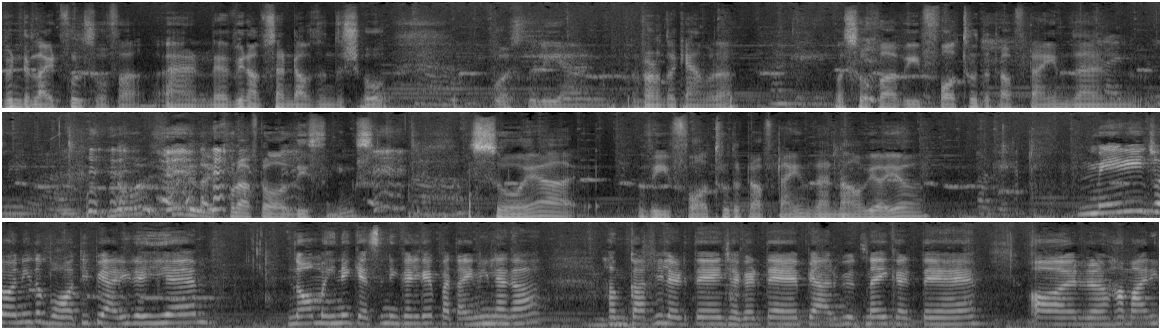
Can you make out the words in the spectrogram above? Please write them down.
been delightful so far, and there have been ups and downs in the show, personally and in front of the camera. But so far, we fought through the tough times, and no, it's been delightful after all these things. So yeah, we fought through the tough times, and now we are here. मेरी जर्नी तो बहुत ही प्यारी रही है नौ महीने कैसे निकल गए पता ही नहीं लगा हम काफ़ी लड़ते हैं झगड़ते हैं प्यार भी उतना ही करते हैं और हमारी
